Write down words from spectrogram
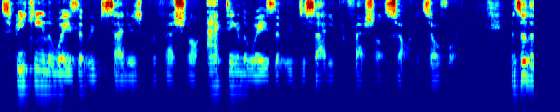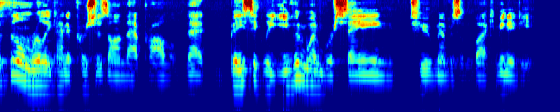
speaking in the ways that we've decided is professional, acting in the ways that we've decided professional, so on and so forth. And so the film really kind of pushes on that problem that basically, even when we're saying to members of the black community,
